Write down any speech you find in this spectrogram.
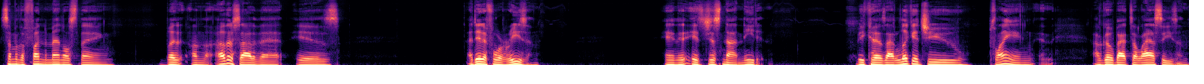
some of the fundamentals thing. But on the other side of that is I did it for a reason. And it, it's just not needed. Because I look at you playing, and I'll go back to last season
